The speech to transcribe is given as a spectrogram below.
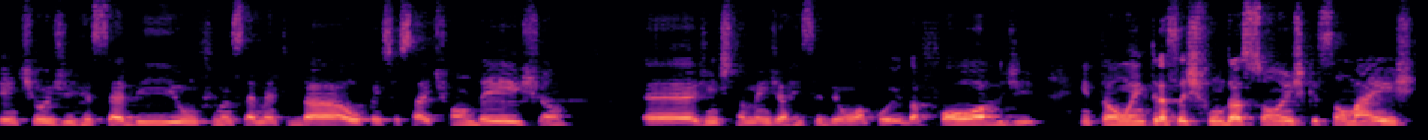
a gente hoje recebe um financiamento da Open Society Foundation, é, a gente também já recebeu um apoio da Ford. Então, entre essas fundações que são mais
